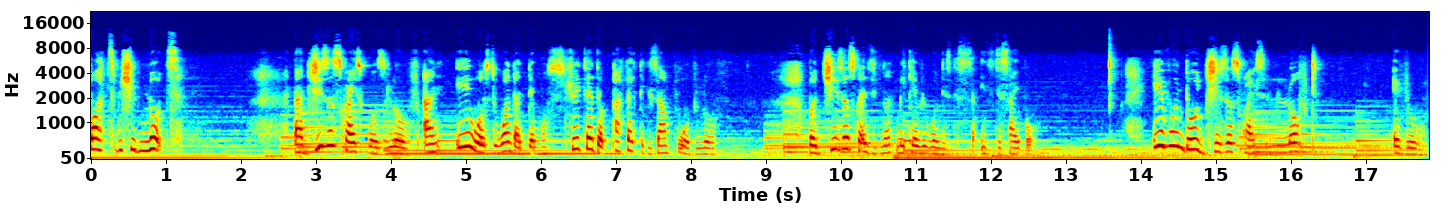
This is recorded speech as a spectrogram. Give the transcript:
But we should note that Jesus Christ was love and he was the one that demonstrated the perfect example of love. But Jesus Christ did not make everyone his, his disciple. Even though Jesus Christ loved everyone,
